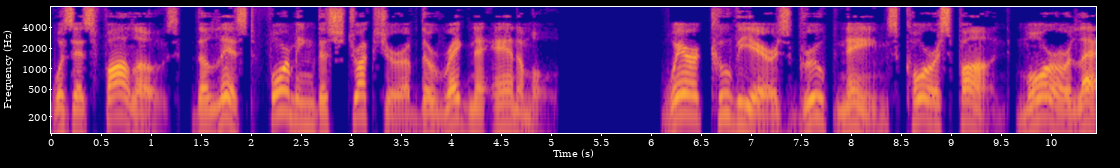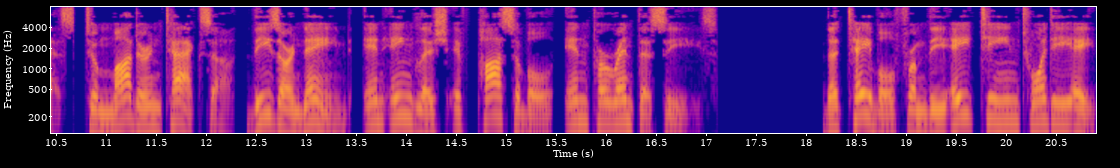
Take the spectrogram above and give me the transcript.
was as follows, the list forming the structure of the Règne animal, where Cuvier's group names correspond more or less to modern taxa, these are named, in English if possible, in parentheses. The table from the 1828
